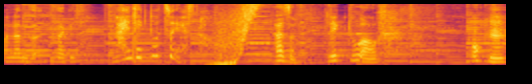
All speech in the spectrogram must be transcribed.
Und dann sa- sag ich, nein, leg du zuerst auf. Also, leg du auf. Okay.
